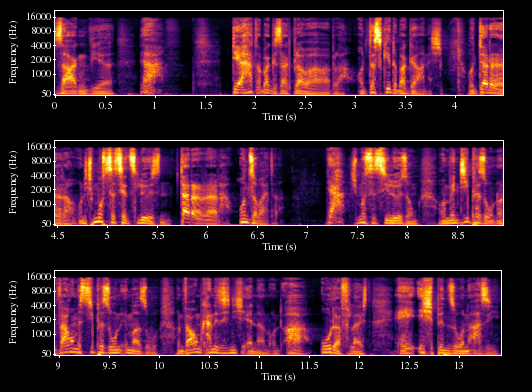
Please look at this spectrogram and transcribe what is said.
sagen wir, ja, der hat aber gesagt, bla bla bla, und das geht aber gar nicht. Und da, da, da, und ich muss das jetzt lösen, da, da, da, und so weiter. Ja, ich muss jetzt die Lösung. Und wenn die Person, und warum ist die Person immer so? Und warum kann die sich nicht ändern? Und ah, oder vielleicht, ey, ich bin so ein Assi.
